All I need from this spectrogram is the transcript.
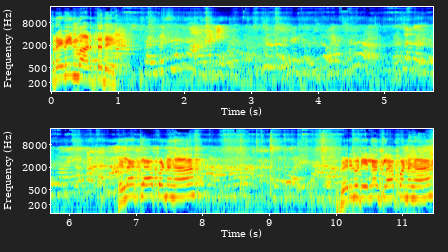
பிரவீன் வா அடுத்தது. எல்லாம் கிளாப் பண்ணுங்க. வெரி குட் எல்லாம் கிளாப் பண்ணுங்கள்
